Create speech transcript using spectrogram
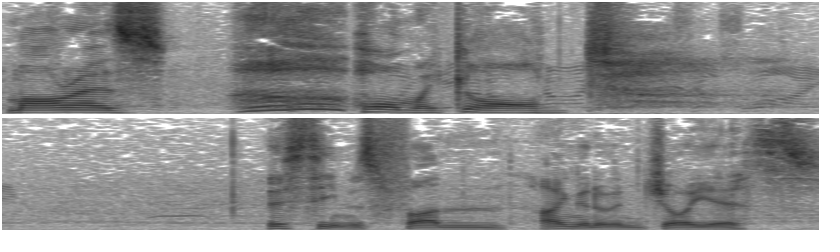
Mahrez. oh my god. This team is fun. I'm going to enjoy it.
